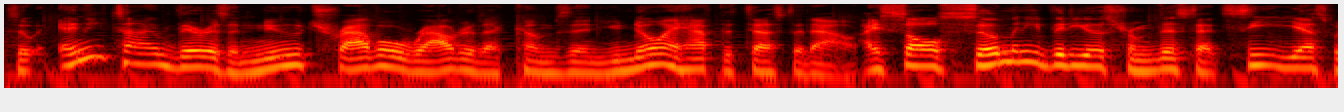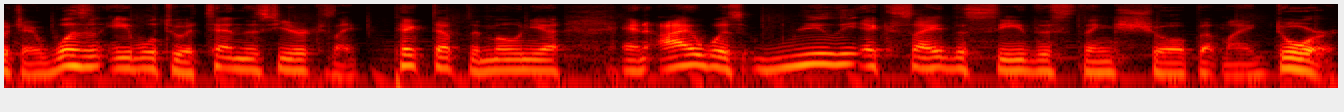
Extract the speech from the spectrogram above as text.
So anytime there is a new travel router that comes in, you know I have to test it out. I saw so many videos from this at CES which I wasn't able to attend this year because I picked up pneumonia and I was really excited to see this thing show up at my door.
